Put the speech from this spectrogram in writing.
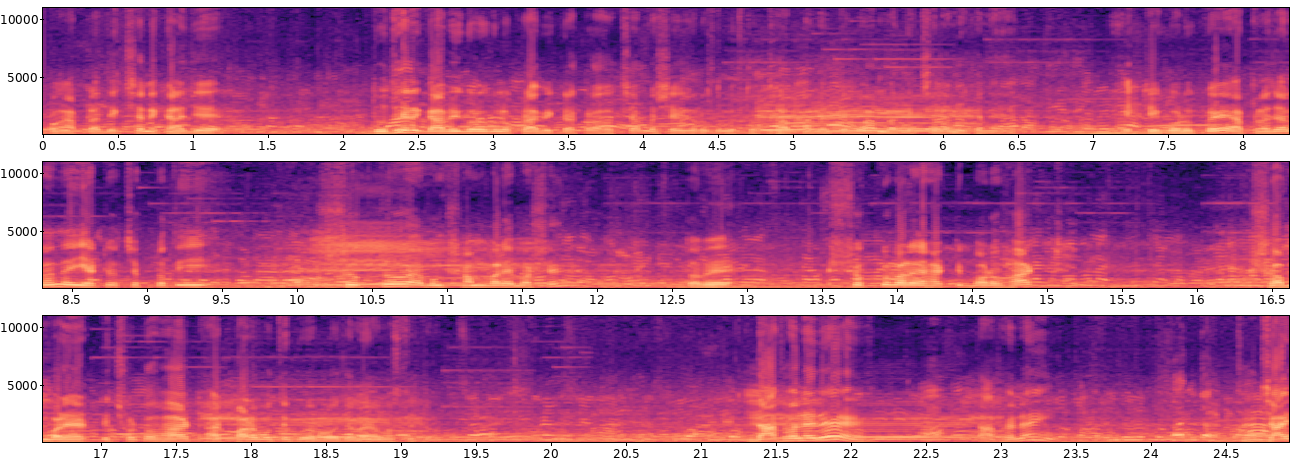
এবং আপনারা দেখছেন এখানে যে দুধের গাভী গরুগুলো প্রায় বিক্রয় করা হচ্ছে। আমরা সেই গরুগুলোর তথ্য আপনাদের দেবো। আমরা দেখছিলাম এখানে একটি গরুকে আপনারা জানেন এই হাটে হচ্ছে প্রতি শুক্র এবং সোমবারে বসে। তবে শুক্রবারের হাটটি বড় হাট, সোমবারের হাটটি ছোট হাট, আর পার্বতীপুর উপজেলায় অবস্থিত। দাঁত রে? দাঁত হয় নাই? চার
